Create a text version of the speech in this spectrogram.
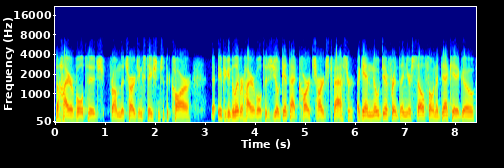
the higher voltage from the charging station to the car, if you can deliver higher voltage, you'll get that car charged faster. Again, no different than your cell phone a decade ago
